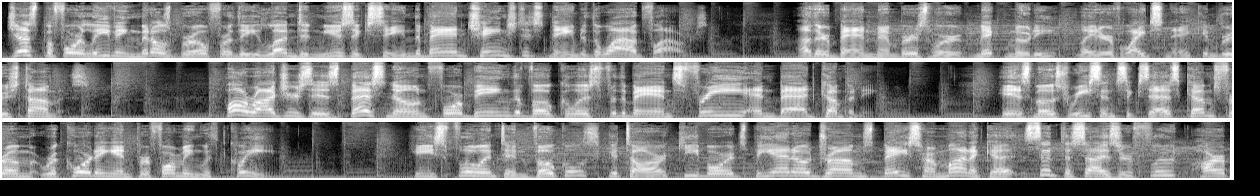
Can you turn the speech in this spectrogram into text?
Just before leaving Middlesbrough for the London music scene, the band changed its name to the Wildflowers. Other band members were Mick Moody, later of Whitesnake, and Bruce Thomas. Paul Rodgers is best known for being the vocalist for the bands Free and Bad Company. His most recent success comes from recording and performing with Queen. He's fluent in vocals, guitar, keyboards, piano, drums, bass, harmonica, synthesizer, flute, harp,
